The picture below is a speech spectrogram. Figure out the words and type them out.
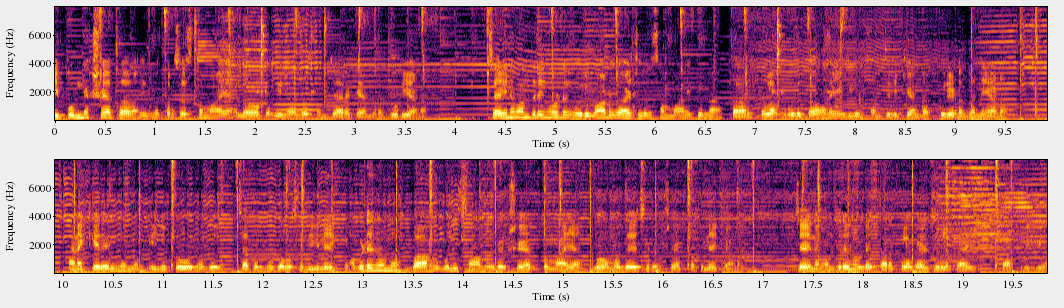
ഈ പുണ്യക്ഷേത്രം ഇന്ന് പ്രശസ്തമായ ലോക വിനോദസഞ്ചാര കേന്ദ്രം കൂടിയാണ്. ജൈന മന്ദിരങ്ങളുടെ ഒരുപാട് കാഴ്ചകൾ സമ്മാനിക്കുന്ന കാർക്കള ഒരു തവണയെങ്കിലും സഞ്ചരിക്കേണ്ട ഒരിടം തന്നെയാണ്. അനക്കേരയിൽ നിന്നും ഇനി പോകുന്നത് ചതുർമുഖ വസതിയിലേക്കും. അവിടെ നിന്ന് ബാഹുബലി സ്വാമിയുടെ ക്ഷേത്രമായ ഗോമതേശ്വരം ക്ഷേത്രത്തിലേക്കാണ്. ജൈന മന്ദിരങ്ങളുടെ കർക്കള കാഴ്ചകൾക്കായി കാത്തിരിക്കുക.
